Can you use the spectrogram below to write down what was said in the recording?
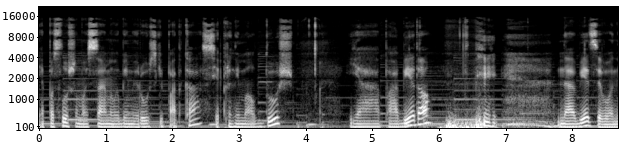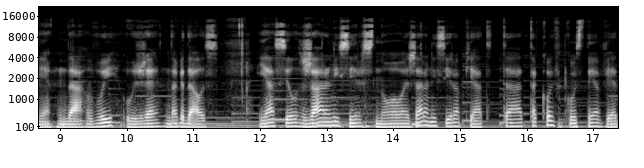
я послушал мой самый любимый русский подкаст, я принимал душ, я пообедал. На обед сегодня, да, вы уже догадались. Я съел жареный сыр снова, жареный сыр опять. Да, такой вкусный обед.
